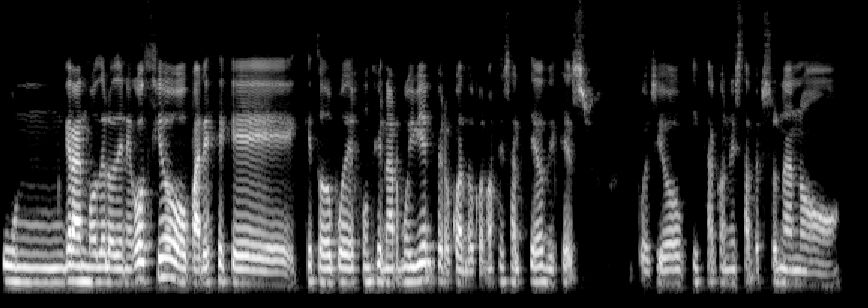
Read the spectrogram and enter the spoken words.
un gran modelo de negocio o parece que, que, todo puede funcionar muy bien, pero cuando conoces al CEO dices, pues yo quizá con esta persona no,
